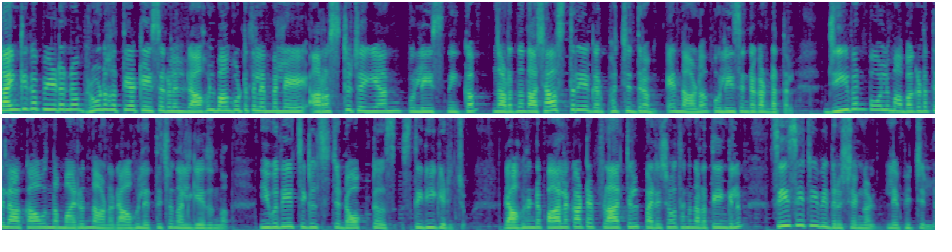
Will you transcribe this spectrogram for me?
ലൈംഗിക പീഡന ഭ്രൂണഹത്യാ കേസുകളിൽ Rahul Mankoottathil M L A arrest ചെയ്യാൻ പോലീസ് നീക്കം. നടന്നത് അശാസ്ത്രീയ ഗർഭഛിദ്രം എന്നാണ് പോലീസിന്റെ കണ്ടെത്തൽ. ജീവൻ പോലും അപകടത്തിലാക്കാവുന്ന മരുന്നാണ് രാഹുൽ എത്തിച്ചു നൽകിയതെന്ന് യുവതിയെ ചികിത്സിച്ച ഡോക്ടേഴ്സ് സ്ഥിരീകരിച്ചു. രാഹുലിന്റെ പാലക്കാട്ടെ ഫ്ളാറ്റിൽ പരിശോധന നടത്തിയെങ്കിലും സി ദൃശ്യങ്ങൾ ലഭിച്ചില്ല.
